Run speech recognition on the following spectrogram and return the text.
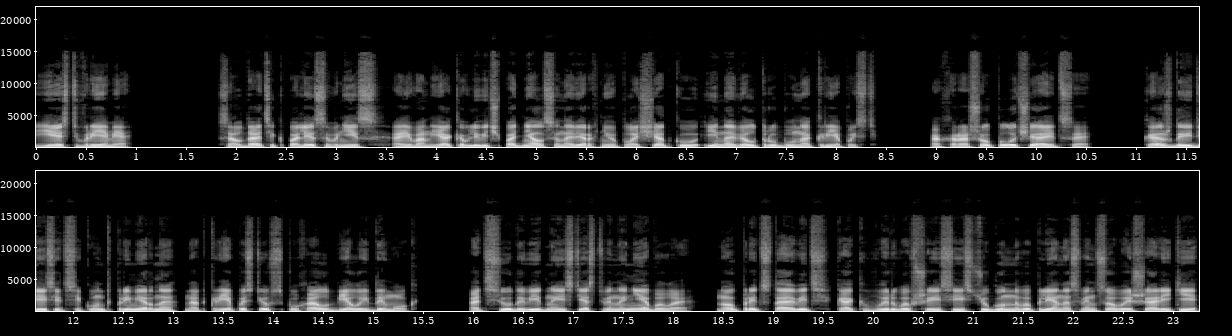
есть время. Солдатик полез вниз, а Иван Яковлевич поднялся на верхнюю площадку и навел трубу на крепость. А хорошо получается. Каждые 10 секунд примерно над крепостью вспухал белый дымок. Отсюда видно, естественно, не было, но представить, как вырвавшиеся из чугунного плена свинцовые шарики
